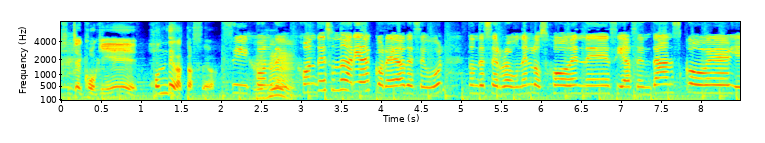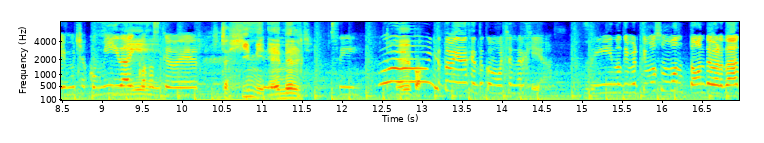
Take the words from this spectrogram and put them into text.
진짜 거기 헌데 갔다 왔어요. Sí, Honda. Ujú. Honda es una área de Corea, de Seúl, donde se reúnen los jóvenes y hacen dance cover y hay mucha comida sí. y cosas que ver. Mucha himi, energy. Sí. Yo también me siento con mucha energía. Sí, nos divertimos un montón, de verdad.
